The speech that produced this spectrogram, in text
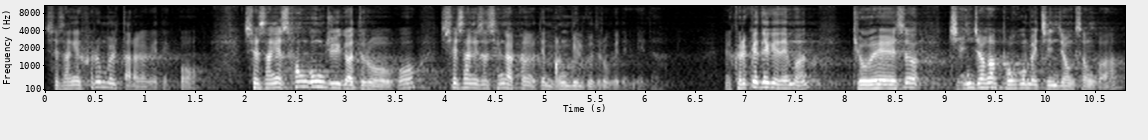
세상의 흐름을 따라가게 되고 세상에 성공주의가 들어오고 세상에서 생각하는 것에 막 밀고 들어오게 됩니다. 그렇게 되게 되면 교회에서 진정한 복음의 진정성과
